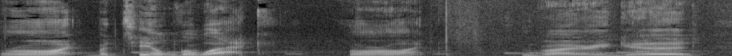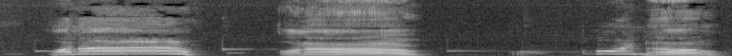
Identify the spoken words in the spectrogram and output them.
Right, Batilda Whack. All right, very good. I know, I know, I know.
